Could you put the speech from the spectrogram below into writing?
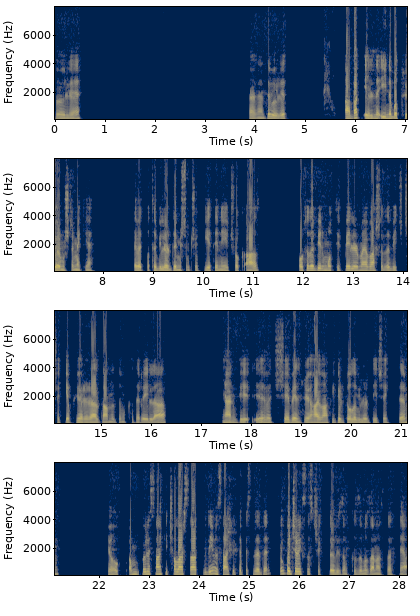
böyle. Nereden de böyle. Aa bak eline iğne batıyormuş demek ki. Evet batabilir demiştim çünkü yeteneği çok az. Ortada bir motif belirmeye başladı. Bir çiçek yapıyor herhalde anladığım kadarıyla. Yani bir evet şeye benziyor. Hayvan figürü de olabilir diyecektim. Yok ama böyle sanki çalar saat değil mi sanki tepesinde de. Çok beceriksiz çıktı bizim kızımız Anastasia.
